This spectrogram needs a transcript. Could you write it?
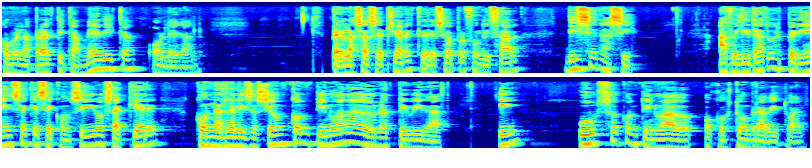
como en la práctica médica o legal. Pero las acepciones que deseo profundizar dicen así habilidad o experiencia que se consigue o se adquiere con la realización continuada de una actividad y uso continuado o costumbre habitual.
